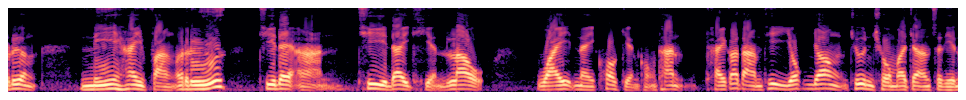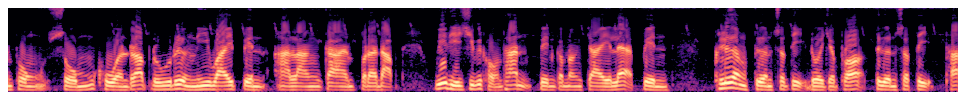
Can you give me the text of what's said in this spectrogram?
เรื่องนี้ให้ฟังหรือที่ได้อ่านที่ได้เขียนเล่า ไว้ในข้อเขียนของท่าน ใครก็ตามที่ยกย่องชื่นชมอาจารย์เสถียรพงศ์สมควรรับรู้เรื่องนี้ไว้เป็นอลังการประดับวิถีชีวิตของท่านเป็นกำลังใจและเป็นเครื่องเตือนสติโดยเฉพาะเตือนสติพระ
